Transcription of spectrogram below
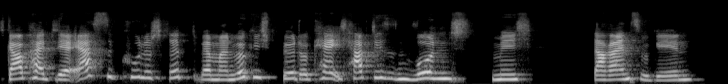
Ich glaube halt, der erste coole Schritt, wenn man wirklich spürt, okay, ich habe diesen Wunsch, mich da reinzugehen,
